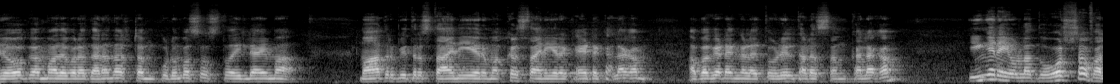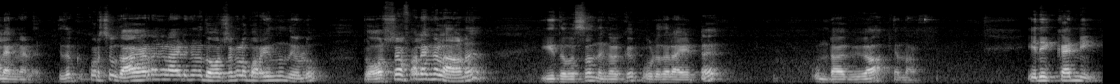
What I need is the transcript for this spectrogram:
രോഗം അതേപോലെ ധനനഷ്ടം കുടുംബസ്വസ്ഥത ഇല്ലായ്മ മാതൃപിതൃ സ്ഥാനീയർ മക്കൾ സ്ഥാനീയരൊക്കെ ആയിട്ട് കലഹം അപകടങ്ങൾ തൊഴിൽ തടസ്സം കലഹം ഇങ്ങനെയുള്ള ദോഷഫലങ്ങൾ ഇതൊക്കെ കുറച്ച് ഉദാഹരണങ്ങളായിട്ട് ഇങ്ങനെ ദോഷങ്ങൾ പറയുന്നതേ ഉള്ളൂ. ദോഷഫലങ്ങളാണ് ഈ ദിവസം നിങ്ങൾക്ക് കൂടുതലായിട്ട് ഉണ്ടാകുക എന്നർത്ഥം. ഇനി കന്നി.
